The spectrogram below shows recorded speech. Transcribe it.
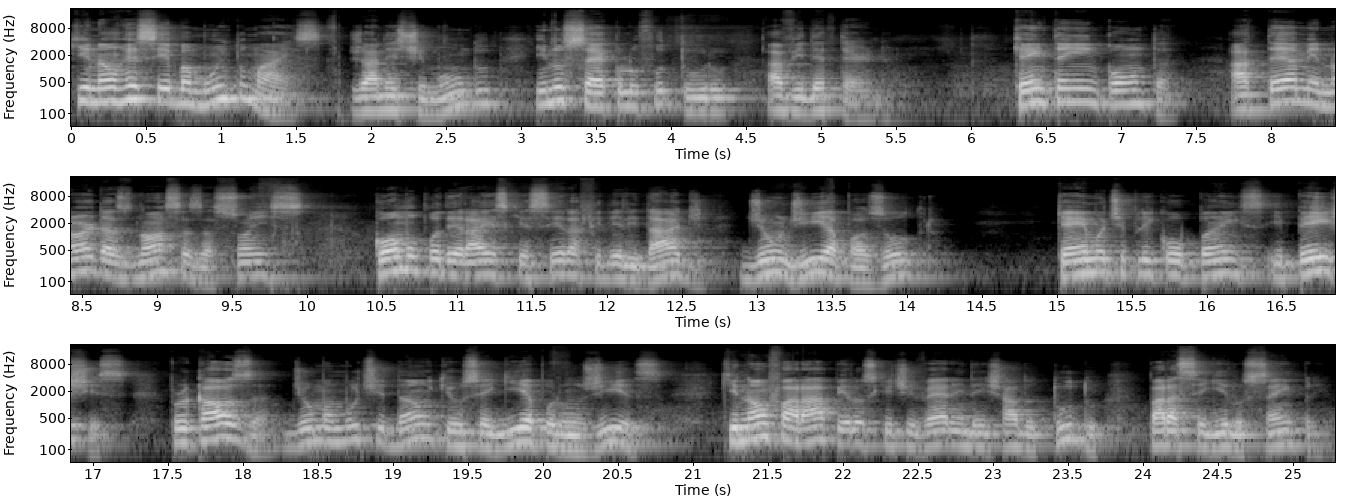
que não receba muito mais, já neste mundo e no século futuro, a vida eterna. Quem tem em conta até a menor das nossas ações, como poderá esquecer a fidelidade de um dia após outro? Quem multiplicou pães e peixes por causa de uma multidão que o seguia por uns dias, que não fará pelos que tiverem deixado tudo para segui-lo sempre?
